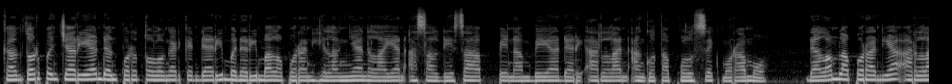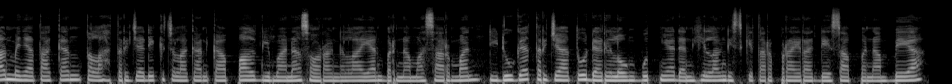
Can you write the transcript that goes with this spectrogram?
Kantor Pencarian dan Pertolongan Kendari menerima laporan hilangnya nelayan asal desa Penambea dari Arlan, anggota Polsek Moramo. Dalam laporannya, Arlan menyatakan telah terjadi kecelakaan kapal di mana seorang nelayan bernama Sarman diduga terjatuh dari longboatnya dan hilang di sekitar perairan desa Penambea,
